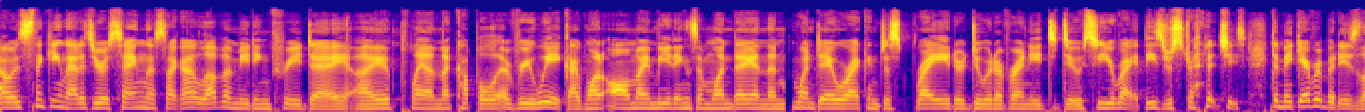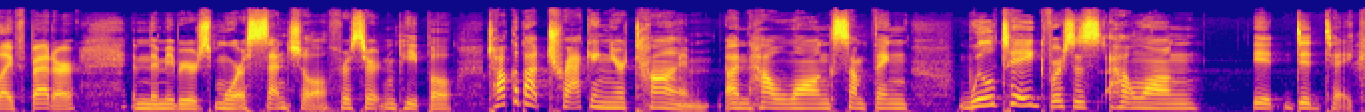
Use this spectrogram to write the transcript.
I was thinking that as you were saying this, like, I love a meeting free day. I plan a couple every week. I want all my meetings in one day and then one day where I can just write or do whatever I need to do. So, you're right. These are strategies that make everybody's life better. And then maybe it's more essential for certain people. Talk about tracking your time and how long something will take versus how long it did take.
